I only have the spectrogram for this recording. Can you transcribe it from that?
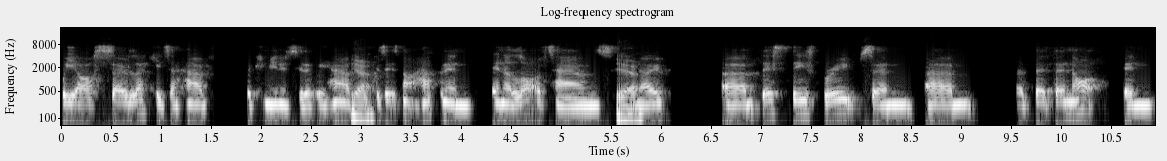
we are so lucky to have the community that we have Yeah. because it's not happening in a lot of towns. Yeah. You know, um, this these groups and um, they're, they're not in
